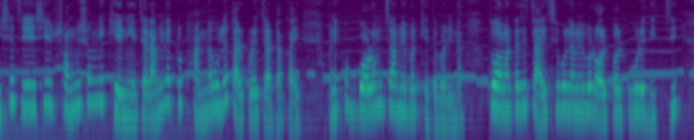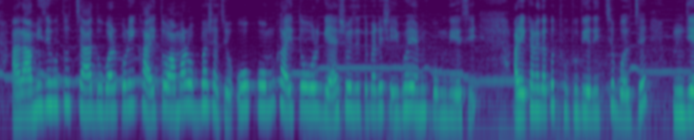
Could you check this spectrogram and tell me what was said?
এসেছে, এসে সঙ্গে সঙ্গে খেয়ে নিয়েছে। আর আমি না একটু ঠান্ডা হলে তারপরে চাটা খাই। মানে খুব গরম চা আমি এবার খেতে পারি না। তো আমার কাছে চাইছে বলে আমি এবার অল্প অল্প করে দিচ্ছি। আর আমি যেহেতু চা দুবার করেই খাই, তো আমার অভ্যাস আছে। ও কম খায় তো ওর গ্যাস হয়ে যেতে পারে, সেই ভয়ে আমি কম দিয়েছি। আর এখানে দেখো থুতু দিয়ে দিচ্ছে, বলছে যে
